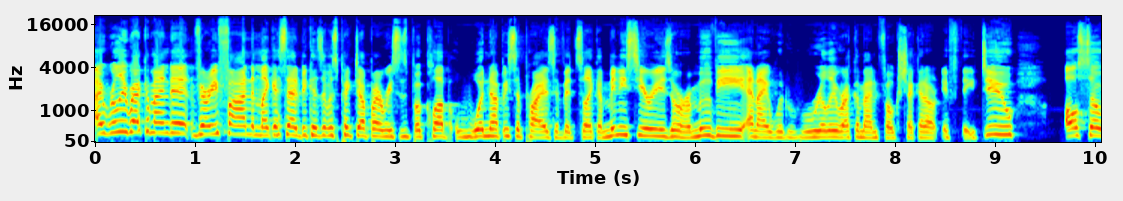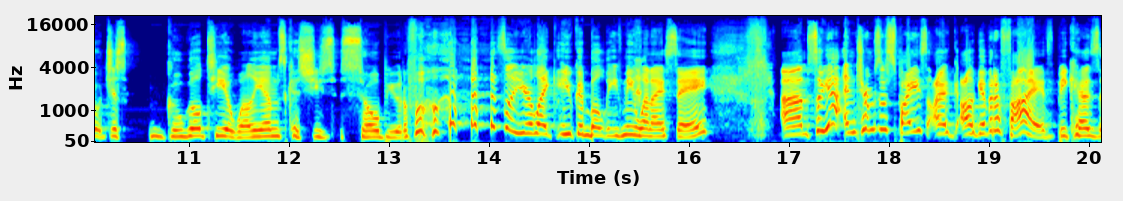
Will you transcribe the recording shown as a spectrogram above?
I really recommend it. Very fun. And like I said, because it was picked up by Reese's Book Club, would not be surprised if it's like a mini series or a movie. And I would really recommend folks check it out if they do. Also, just Google Tia Williams because she's so beautiful. so you're like, you can believe me when I say. Um, so yeah, in terms of spice, I, I'll give it a five because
